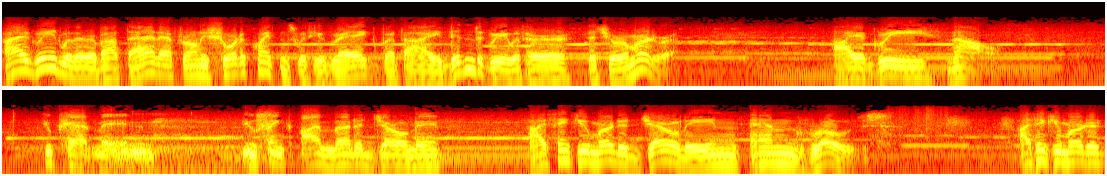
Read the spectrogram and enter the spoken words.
I agreed with her about that after only short acquaintance with you, Greg, but I didn't agree with her that you're a murderer. I agree now. You can't mean. You think I murdered Geraldine? I think you murdered Geraldine and Rose. I think you murdered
